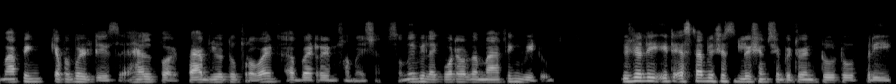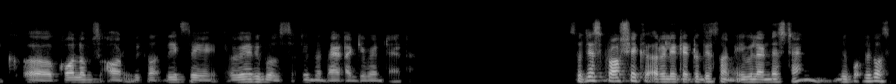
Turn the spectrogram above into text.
mapping capabilities help uh, Tableau to provide a better information. So maybe like whatever the mapping we do, usually it establishes relationship between two to three uh, columns or we, call, we say variables in the data given data. So just cross check related to this one. You will understand because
